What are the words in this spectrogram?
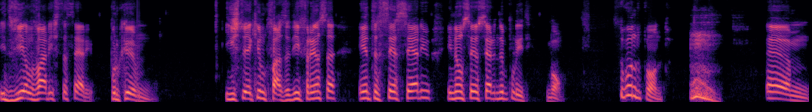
e devia levar isto a sério, porque isto é aquilo que faz a diferença entre ser sério e não ser sério na política. Bom, segundo ponto, um,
